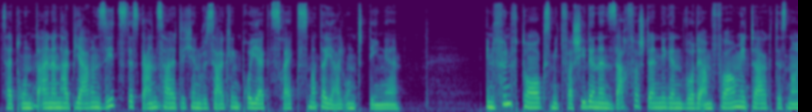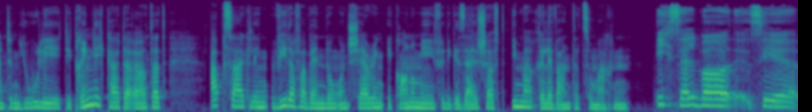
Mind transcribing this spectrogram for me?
Seit rund eineinhalb Jahren Sitz des ganzheitlichen Recyclingprojekts REX Material und Dinge. In fünf Talks mit verschiedenen Sachverständigen wurde am Vormittag des 9. Juli die Dringlichkeit erörtert, Upcycling, Wiederverwendung und Sharing Economy für die Gesellschaft immer relevanter zu machen. Ich selber sehe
